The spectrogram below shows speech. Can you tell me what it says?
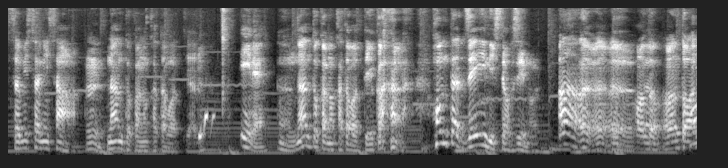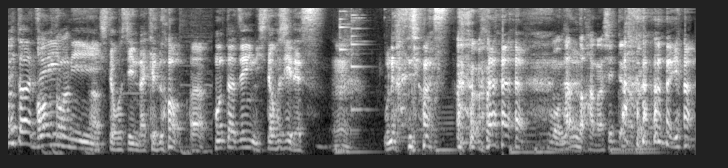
久々にさうん。なんとかの方はってやる？いいね。うんなんとかの方はっていうか 本当は全員にしてほしいのああ、うんうんうん。本当本当はね。本当は全員に本してほしいんだけど本当は全員にしてほしいですうん。お願いしますうん。もう何の話ってなった いや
